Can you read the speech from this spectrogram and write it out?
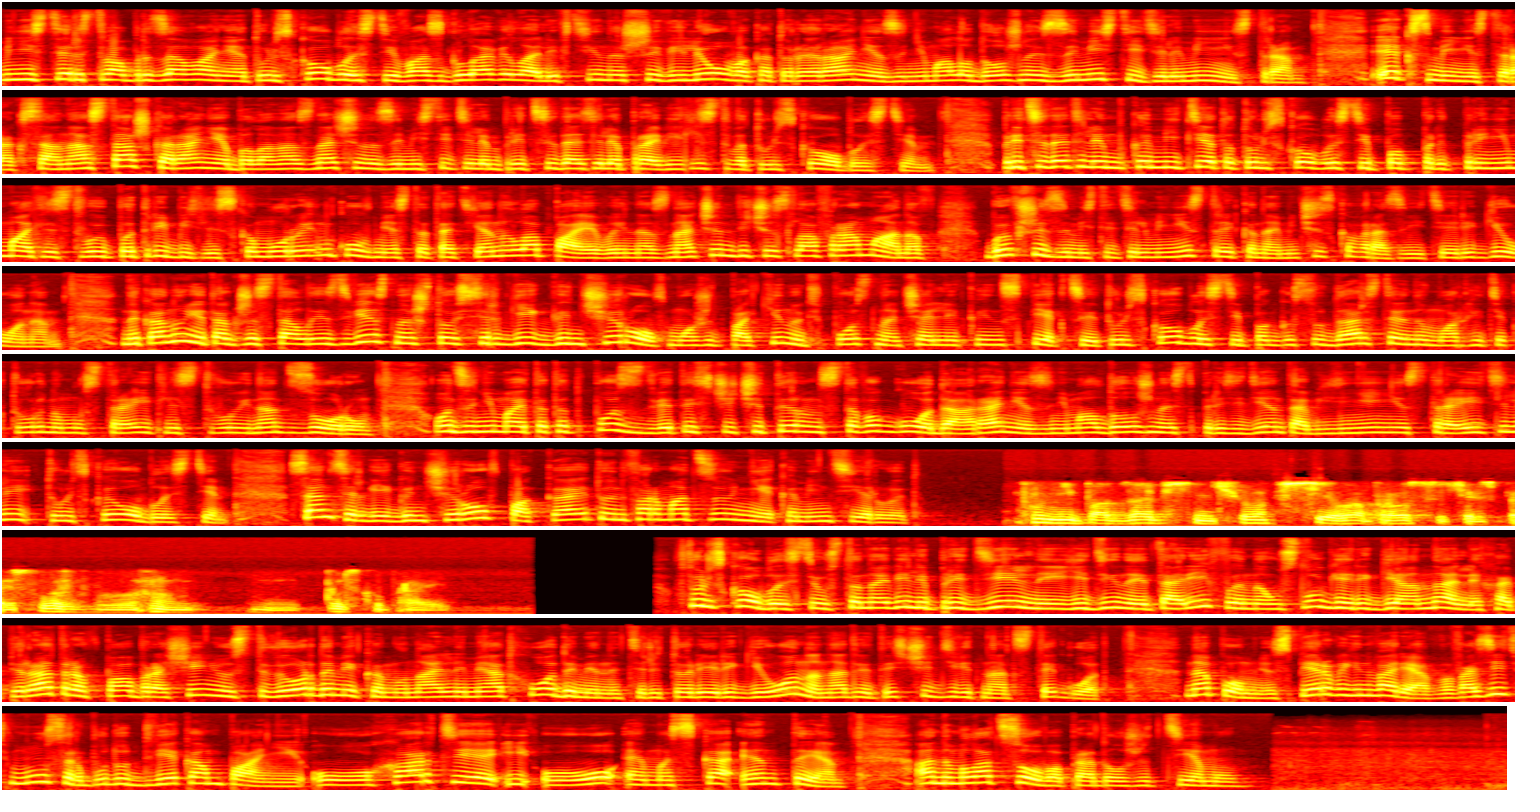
Министерство образования Тульской области возглавила Алевтина Шевелева, которая ранее занимала должность заместителя министра. Экс-министр Оксана Асташко ранее была назначена заместителем председателя правительства Тульской области. Председателем комитета Тульской области по предпринимательству и потребительскому рынку вместо Татьяны Лопаевой назначен Вячеслав Романов, бывший заместитель министра экономического развития региона. Накануне также стало известно, что Сергей Гончаров может покинуть пост начальника инспекции Тульской области по государственному государственному архитектурному строительству и надзору. Он занимает этот пост с 2014 года, а ранее занимал должность президента Объединения строителей Тульской области. Сам Сергей Гончаров пока эту информацию не комментирует. Ну, не под запись, ничего. Все вопросы через пресс-службу Тульского правительства. В Тульской области установили предельные единые тарифы на услуги региональных операторов по обращению с твердыми коммунальными отходами на территории региона на 2019 год. Напомню, с 1 января вывозить мусор будут две компании – ООО «Хартия» и ООО «МСК НТ». Анна Молодцова продолжит тему.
